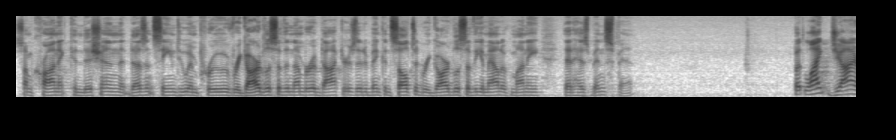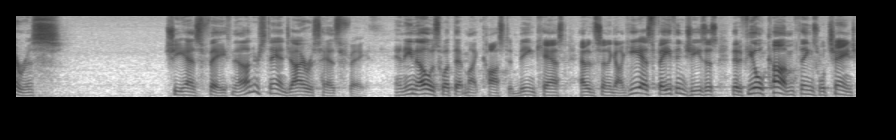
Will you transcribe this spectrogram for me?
some chronic condition that doesn't seem to improve, regardless of the number of doctors that have been consulted, regardless of the amount of money that has been spent. But like Jairus, she has faith. Now, understand, Jairus has faith. And he knows what that might cost him, being cast out of the synagogue. He has faith in Jesus that if you'll come, things will change.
